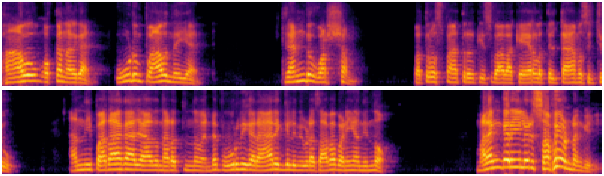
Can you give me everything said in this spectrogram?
ഭാവവും ഒക്കെ നൽകാൻ ഊടും പാവും നെയ്യാൻ രണ്ടു വർഷം പത്രോസ് പാത്രീർക്കീസ് ബാബ കേരളത്തിൽ താമസിച്ചു. അന്ന് ഈ പതാകാജാഥ നടത്തുന്നവന്റെ പൂർവികർ ആരെങ്കിലും ഇവിടെ സഭ പണിയാൻ നിന്നോ? മലങ്കരയിൽ ഒരു സഭയുണ്ടെങ്കിൽ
